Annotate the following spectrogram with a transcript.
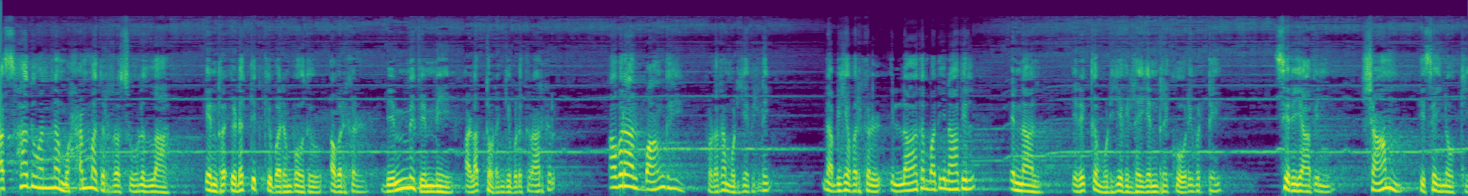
அஸ்ஹது அன்ன முஹம்மது ரசூலுல்லா என்ற இடத்திற்கு வரும்போது அவர்கள் விம்மி விம்மி அழத் தொடங்கி விடுகிறார்கள். அவரால் பாங்கை தொடர முடியவில்லை. நபியவர்கள் இல்லாத மதீனாவில் என்னால் இருக்க முடியவில்லை என்று கூறிவிட்டு சிரியாவின் ஷாம் திசை நோக்கி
